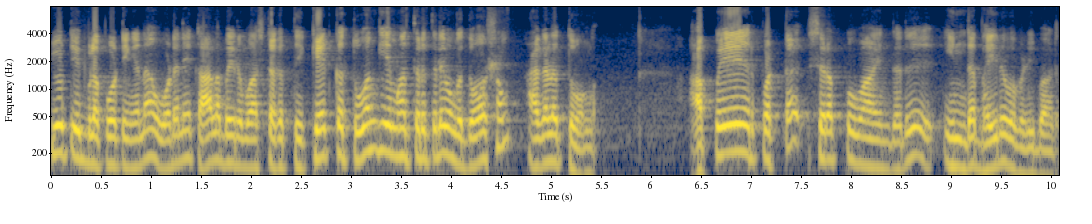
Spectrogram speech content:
யூடியூப்ல போட்டிங்கன்னா உடனே காலபைரவ அஷ்டகத்தை கேட்க துவங்கிய மாத்திரத்திலே உங்கள் தோஷம் அகல துவங்கும். அப்பேற்பட்ட சிறப்பு வாய்ந்தது இந்த பைரவ வழிபாடு.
